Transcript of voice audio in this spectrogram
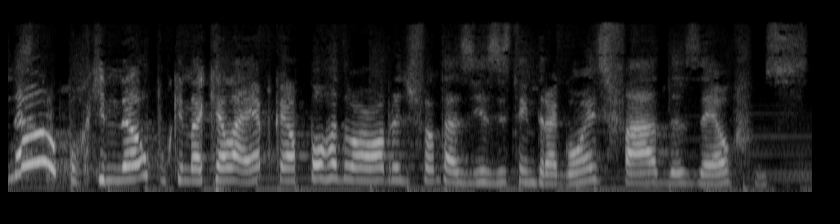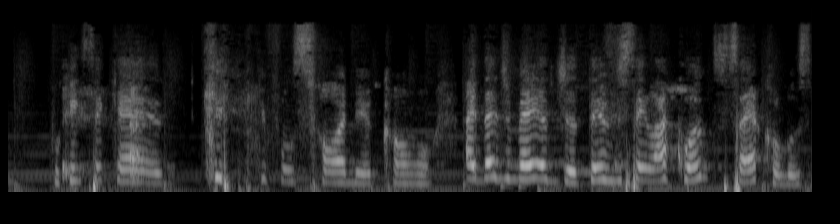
Não, porque não, porque naquela época é a porra de uma obra de fantasia. Existem dragões, fadas, elfos. Por que, que você quer que, que funcione como. A Idade Média teve sei lá quantos séculos,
